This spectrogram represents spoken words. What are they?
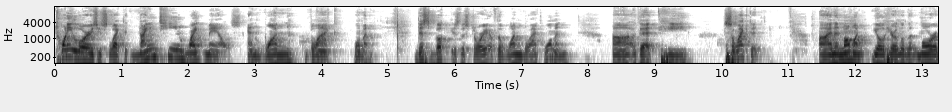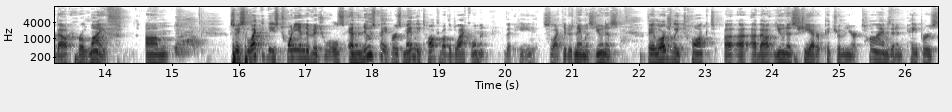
20 lawyers he selected, 19 white males and one black woman. This book is the story of the one black woman uh, that he selected. Uh, and in a moment, you'll hear a little bit more about her life. Um, so he selected these 20 individuals, and the newspapers mainly talked about the black woman that he selected, whose name was Eunice. They largely talked uh, uh, about Eunice. She had her picture in the New York Times and in papers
